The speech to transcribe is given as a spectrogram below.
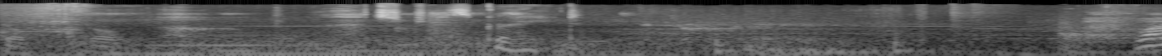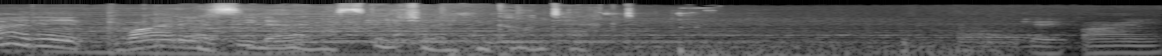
Go, go. That's just great. Why didn't, why didn't I There's see someone in that? the station I can contact. Okay, fine.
